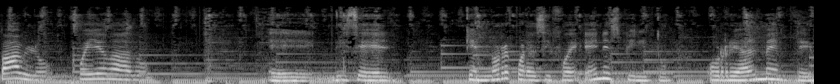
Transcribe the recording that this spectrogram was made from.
Pablo fue llevado, eh, dice él, que no recuerda si fue en espíritu o realmente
